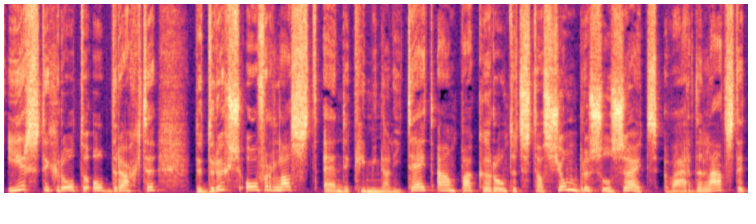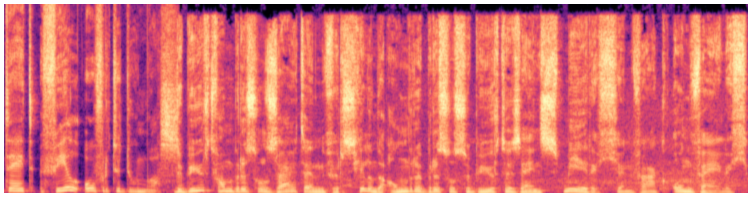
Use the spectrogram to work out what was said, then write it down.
eerste grote opdrachten de drugsoverlast en de criminaliteit aanpakken rond het station Brussel-Zuid, waar de laatste tijd veel over te doen was. De buurt van Brussel-Zuid en verschillende andere Brusselse buurten zijn smerig en vaak onveilig.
